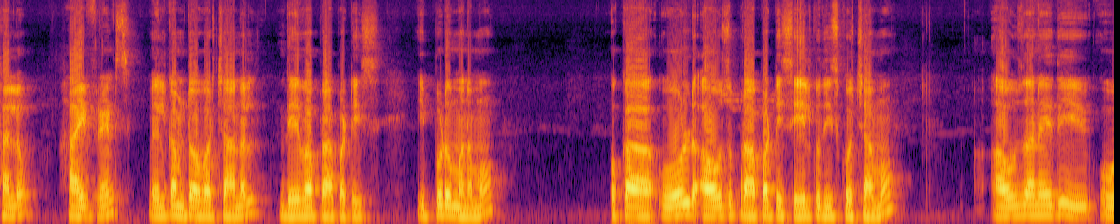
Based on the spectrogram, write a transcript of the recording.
Hello hi friends. Welcome to our channel Deva properties. ఇప్పుడు మనము ఒక ఓల్డ్ హౌస్ ప్రాపర్టీ సేల్కు తీసుకొచ్చాము. హౌస్ అనేది ఓ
